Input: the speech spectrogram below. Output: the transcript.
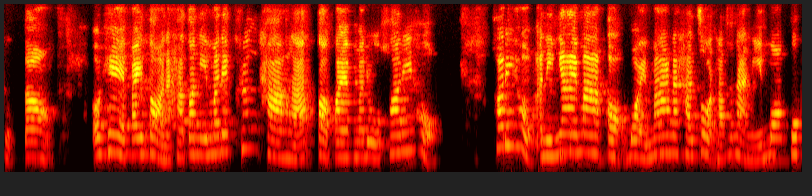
ถูกต้อง โอเค ไปต่อนะคะ ตอนนี้มาได้ครึ่งทางแล้ว ต่อไปมาดูข้อที่หกข้อที่หกอันนี้ง่ายมาก ออกบ่อยมากนะคะ โจทย์ลักษณะนี้มองปุ๊บ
